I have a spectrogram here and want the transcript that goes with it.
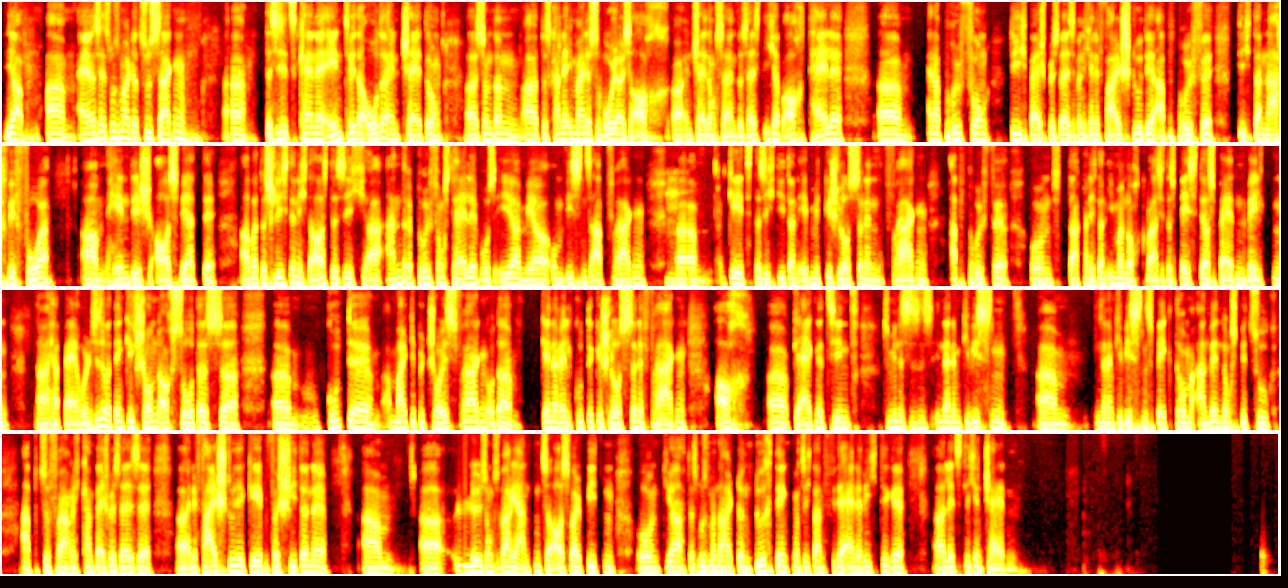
Ja, äh, einerseits muss man dazu sagen, äh, das ist jetzt keine Entweder-Oder-Entscheidung, äh, sondern äh, das kann ja immer eine sowohl als auch äh, Entscheidung sein. Das heißt, ich habe auch Teile ähm, einer Prüfung, die ich beispielsweise, wenn ich eine Fallstudie abprüfe, die ich dann nach wie vor ähm, händisch auswerte. Aber das schließt ja nicht aus, dass ich äh, andere Prüfungsteile, wo es eher mehr um Wissensabfragen mhm. äh, geht, dass ich die dann eben mit geschlossenen Fragen abprüfe und da kann ich dann immer noch quasi das Beste aus beiden Welten äh, herbeiholen. Es ist aber, denke ich, schon auch so, dass äh, ähm, gute Multiple-Choice-Fragen oder generell gute geschlossene Fragen auch äh, geeignet sind, zumindest in einem gewissen ähm, in einem gewissen Spektrum Anwendungsbezug abzufragen. Ich kann beispielsweise äh, eine Fallstudie geben, verschiedene ähm, äh, Lösungsvarianten zur Auswahl bieten. Und ja, das muss man halt dann durchdenken und sich dann für die eine richtige äh, letztlich entscheiden.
